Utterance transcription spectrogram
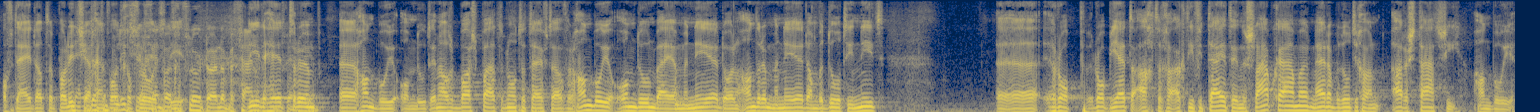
Of nee, dat de Nee, politieagent dat wordt politieagent gevloerd. die- door de die beveiliger. de heer Trump eh, handboeien omdoet. En als Bas Paternot het heeft over handboeien omdoen bij een meneer door een andere meneer, dan bedoelt hij niet eh Rob, Rob Jetten-achtige activiteiten in de slaapkamer. Nee, dan bedoelt hij gewoon arrestatiehandboeien.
